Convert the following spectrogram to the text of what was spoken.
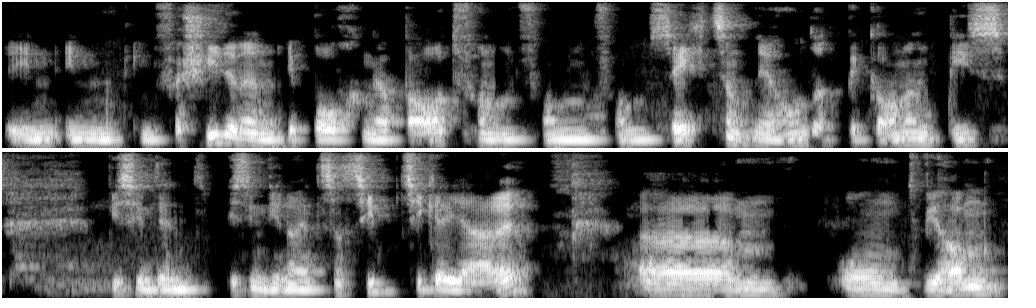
in, in, in verschiedenen Epochen erbaut, von, von, vom 16. Jahrhundert begonnen bis, bis, in, den, bis in die 1970er Jahre. Ähm, und wir haben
